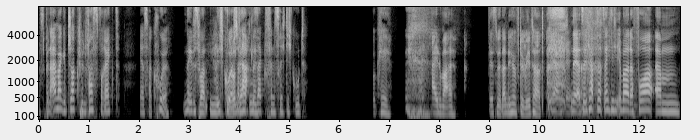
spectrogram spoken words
Ich bin einmal gejoggt, ich bin fast verreckt. Ja, es war cool. Nee, das war nicht Du cool. hast Und wir hatten gesagt, du findest es richtig gut. okay, einmal. Bis mir dann die Hüfte weht hat. Ja, okay. Nee, also ich habe tatsächlich immer davor, ähm,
